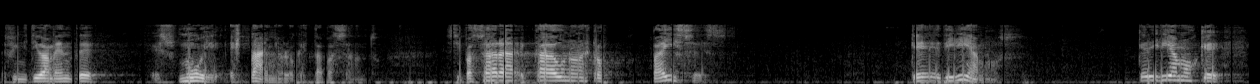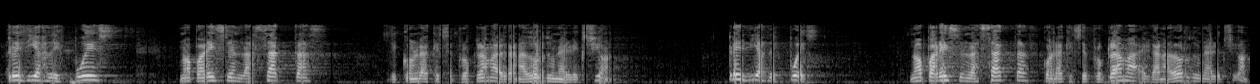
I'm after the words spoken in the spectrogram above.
Definitivamente es muy extraño lo que está pasando. Si pasara cada uno de nuestros países, ¿qué diríamos? ¿Qué diríamos que tres días después no aparecen las actas con las que se proclama el ganador de una elección? Tres días después no aparecen las actas con las que se proclama el ganador de una elección.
